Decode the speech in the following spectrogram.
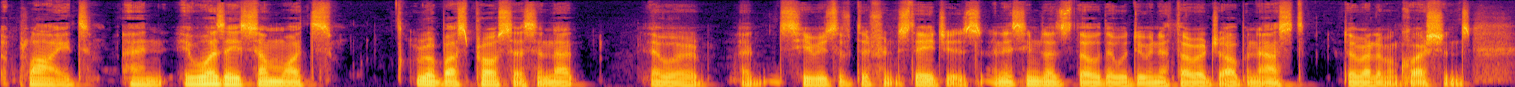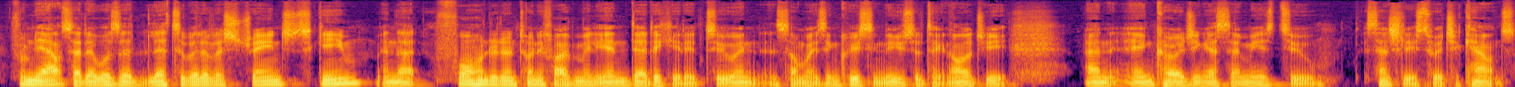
applied, and it was a somewhat robust process in that there were a series of different stages, and it seemed as though they were doing a thorough job and asked the relevant questions. From the outset, it was a little bit of a strange scheme in that 425 million dedicated to, in some ways, increasing the use of technology and encouraging SMEs to essentially switch accounts.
